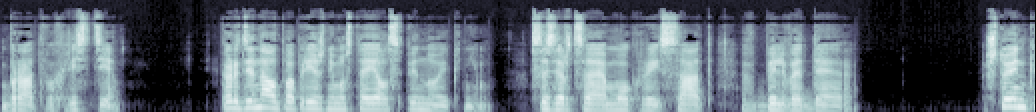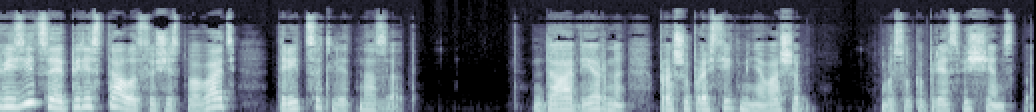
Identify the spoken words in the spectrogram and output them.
брат во Христе, кардинал по-прежнему стоял спиной к ним, созерцая мокрый сад в Бельведере, что Инквизиция перестала существовать 30 лет назад. Да, верно, прошу простить меня, ваше Высокопреосвященство.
